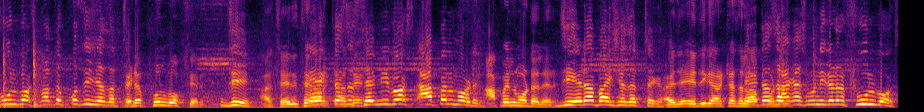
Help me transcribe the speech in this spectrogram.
ফুল বক্স মাত্র 25000 টাকা এটা ফুল বক্সের জি আচ্ছা এদিক থেকে একটা আছে semi box apple model apple মডেলের জি এটা 22000 টাকা এই যে এদিকে আরেকটা আছে লাভ মডেল এটা আকাশমণি কাটার ফুল বক্স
